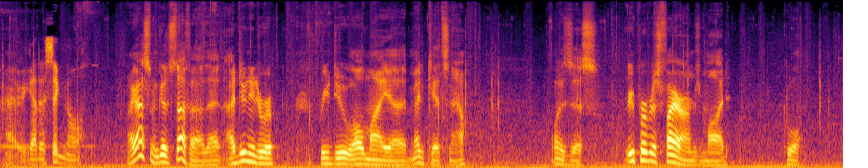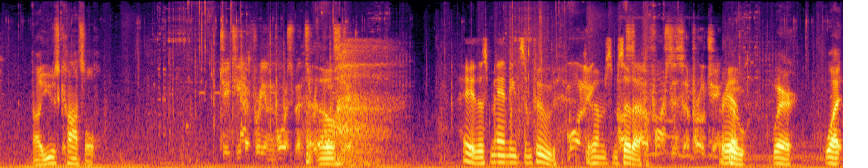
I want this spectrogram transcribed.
Alright, we got a signal. I got some good stuff out of that. I do need to re redo all my uh, med kits now. What is this? Repurposed firearms mod. Cool. I'll use console. JTF reinforcements Uh-oh. requested. Hey, this man needs some food. Warning. Give him some Hostile soda. forces approaching. Hurry up. Who? Where? What?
